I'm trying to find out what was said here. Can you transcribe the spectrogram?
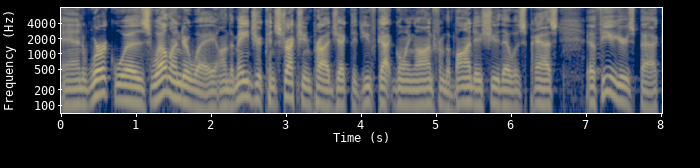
and work was well underway on the major construction project that you've got going on from the bond issue that was passed a few years back.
